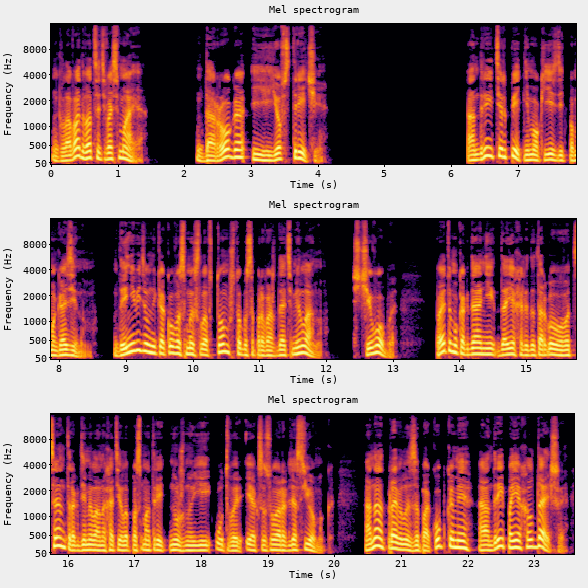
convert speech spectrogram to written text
Глава 28. Дорога и ее встречи. Андрей терпеть не мог ездить по магазинам, да и не видел никакого смысла в том, чтобы сопровождать Милану. С чего бы? Поэтому, когда они доехали до торгового центра, где Милана хотела посмотреть нужную ей утварь и аксессуары для съемок, она отправилась за покупками, а Андрей поехал дальше —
